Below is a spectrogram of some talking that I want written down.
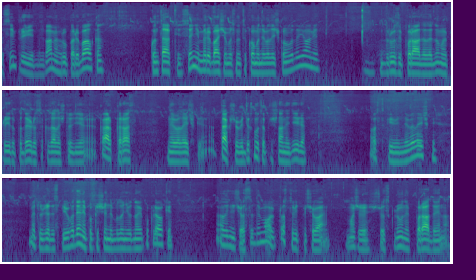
Усім привіт! З вами група Рибалка ВКонтакті. Сьогодні ми рибачимось на такому невеличкому водойомі. Друзі порадили, думаю, приїду, подивлюся, казали, що тут є карп, карась невеличкий. Так, щоб віддихнути, прийшла неділя. Ось такий він невеличкий. Ми тут вже десь півгодини, поки що не було ні одної покльовки. Але нічого, сидимо просто відпочиваємо. Може щось клюне, порадує нас.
